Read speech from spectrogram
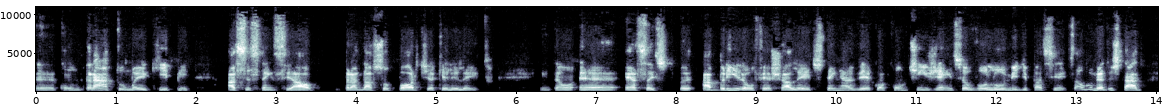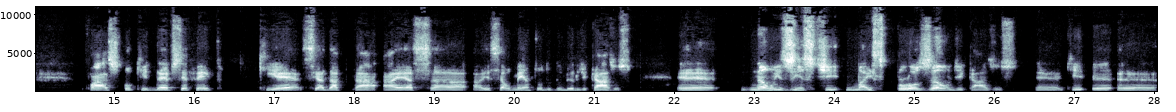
é, contrato uma equipe assistencial para dar suporte àquele leito. Então, é, essa é, abrir ou fechar leitos tem a ver com a contingência, o volume de pacientes. O governo do estado faz o que deve ser feito, que é se adaptar a, essa, a esse aumento do número de casos. É, não existe uma explosão de casos é, que é, é,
